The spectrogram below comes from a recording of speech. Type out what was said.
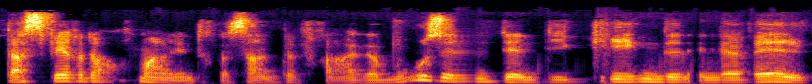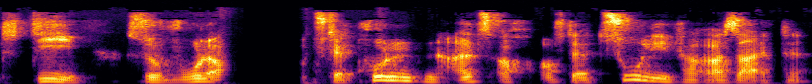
das wäre doch auch mal eine interessante Frage. Wo sind denn die Gegenden in der Welt, die sowohl auf der Kunden- als auch auf der Zuliefererseite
